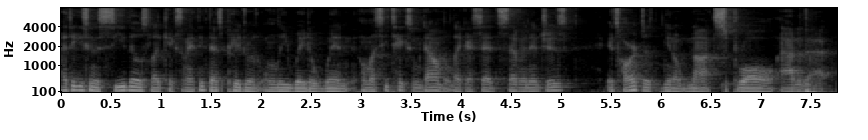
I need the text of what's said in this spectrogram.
I think he's going to see those leg kicks, and I think that's Pedro's only way to win, unless he takes him down. But like I said, seven inches, it's hard to you know not sprawl out of that.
